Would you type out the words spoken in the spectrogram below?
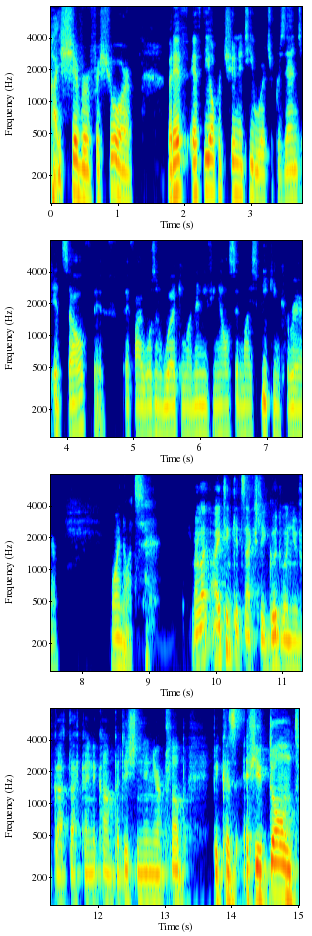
I shiver for sure. But if if the opportunity were to present itself, if if I wasn't working on anything else in my speaking career, why not? Well, I, think it's actually good when you've got that kind of competition in your club because if you don't,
